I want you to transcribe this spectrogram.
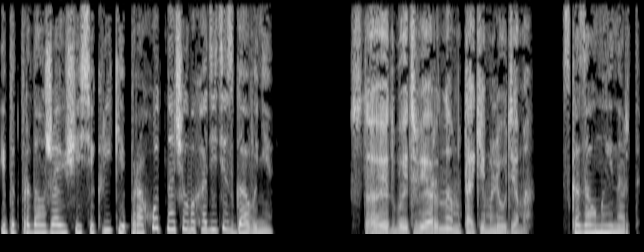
И под продолжающиеся крики пароход начал выходить из гавани. «Стоит быть верным таким людям», — сказал Мейнард.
